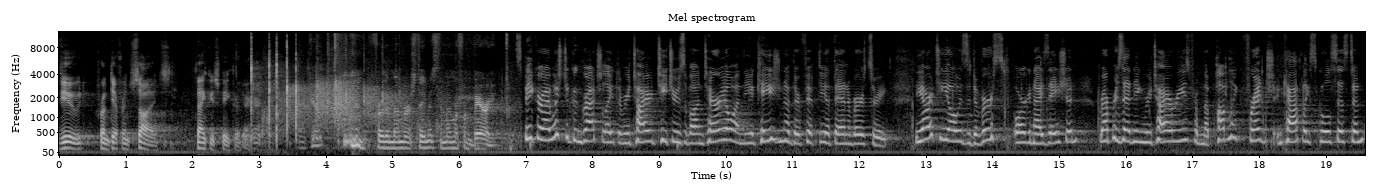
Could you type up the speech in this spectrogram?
viewed from different sides. Thank you, Speaker. Thank you. Further member statements. The member from Barrie. Speaker, I wish to congratulate the retired teachers of Ontario on the occasion of their 50th anniversary. The RTO is a diverse organization representing retirees from the public, French and Catholic school system,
